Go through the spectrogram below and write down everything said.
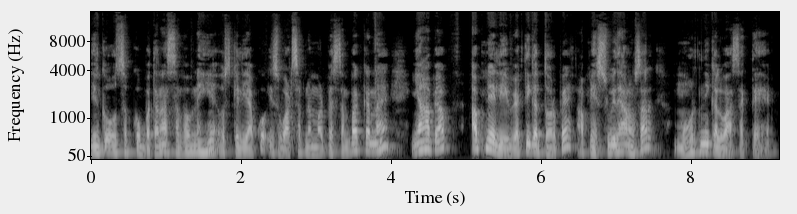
जिनको उस सबको बताना संभव नहीं है। उसके लिए आपको इस व्हाट्सएप नंबर पर संपर्क करना है। यहाँ पे आप अपने लिए व्यक्तिगत तौर पर अपनी सुविधा अनुसार मुहूर्त निकलवा सकते हैं।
